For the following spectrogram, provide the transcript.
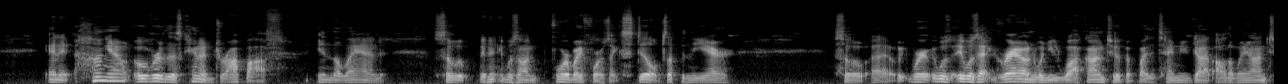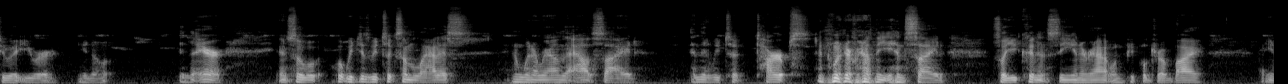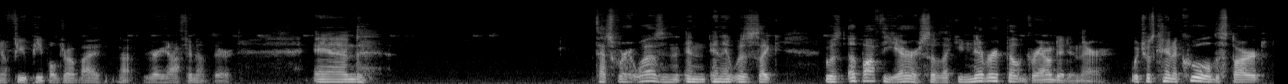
and it hung out over this kind of drop off in the land. So it, it was on four by fours, like stilts up in the air. So uh, where it was it was at ground when you'd walk onto it, but by the time you got all the way onto it, you were you know in the air. And so what we did, we took some lattice and went around the outside, and then we took tarps and went around the inside, so you couldn't see in or out when people drove by. You know, few people drove by, not very often up there, and that's where it was, and and, and it was like it was up off the air, so like you never felt grounded in there, which was kind of cool to start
